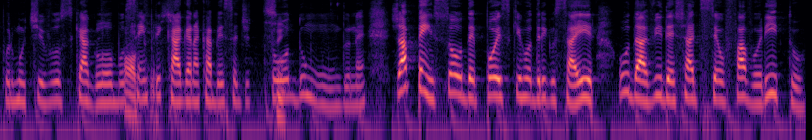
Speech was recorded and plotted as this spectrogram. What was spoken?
Por motivos que a Globo Óbvios. sempre caga na cabeça de Sim. todo mundo, né? Já pensou depois que Rodrigo sair, o Davi deixar de ser o favorito?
